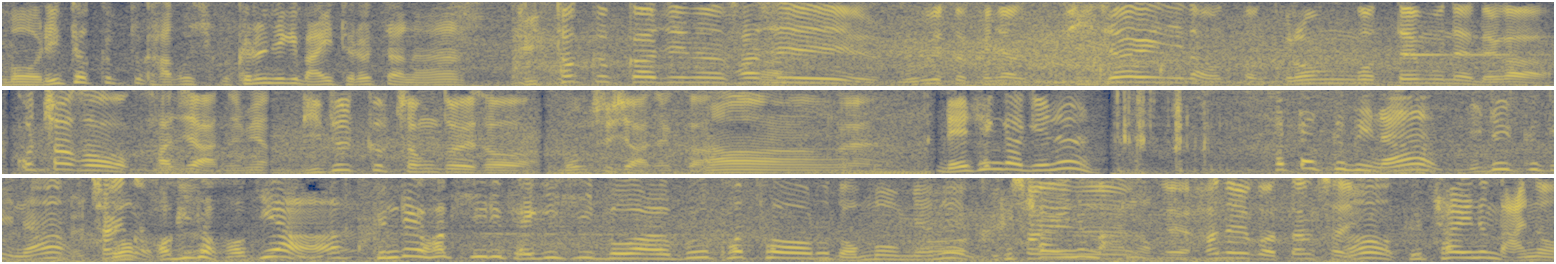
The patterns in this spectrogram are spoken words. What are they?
뭐 리터급도 가고 싶고 그런 얘기 많이 들었잖아. 리터급까지는 사실 모르겠어. 그냥 디자인이나 어떤 그런 것 때문에 내가 꽂혀서 가지 않으면 미들급 정도에서 멈추지 않을까. 어... 네. 내 생각에는 커터급이나 미들급이나 별 차이는 뭐 거기서 거기야. 근데 확실히 125하고 커터로 넘어오면은 그, 차이는, 많어 네, 하늘과 땅 차이. 어 그 차이는 많어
